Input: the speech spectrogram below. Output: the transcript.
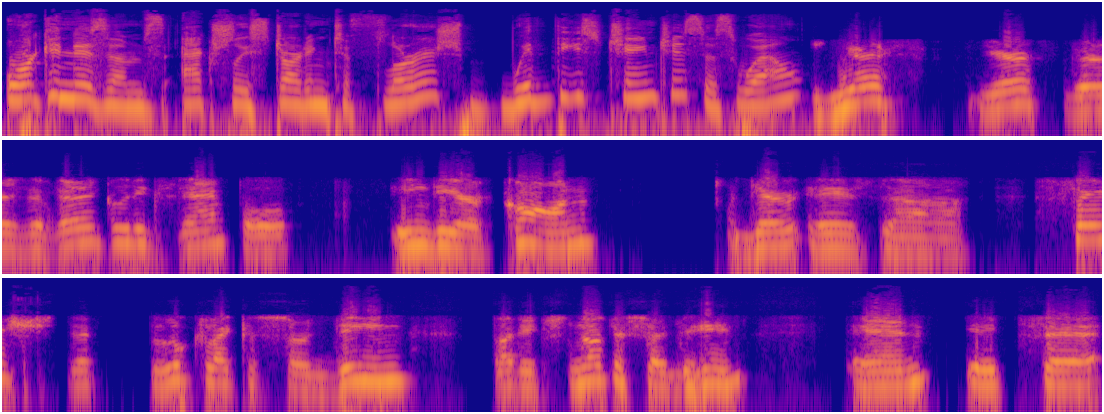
organisms actually starting to flourish with these changes as well? Yes, yes. There is a very good example in the Yarkon. There is a fish that look like a sardine, but it's not a sardine, and it's a,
